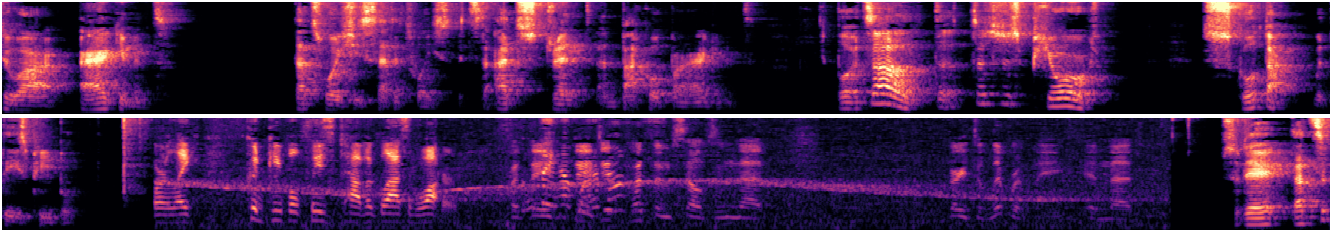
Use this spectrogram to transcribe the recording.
to our argument. That's why she said it twice. It's to add strength and back up our argument. But it's all that's just pure scutter with these people. Or like, could people please have a glass of water? But they, they, they did put themselves in that very deliberately in that. So they that's a,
